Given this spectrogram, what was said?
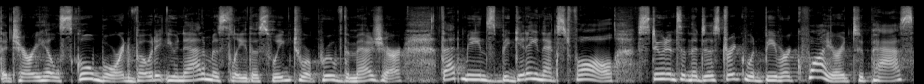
The Cherry Hill School Board voted unanimously this week to approve the measure. That means beginning next fall, students in the district would be required to pass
